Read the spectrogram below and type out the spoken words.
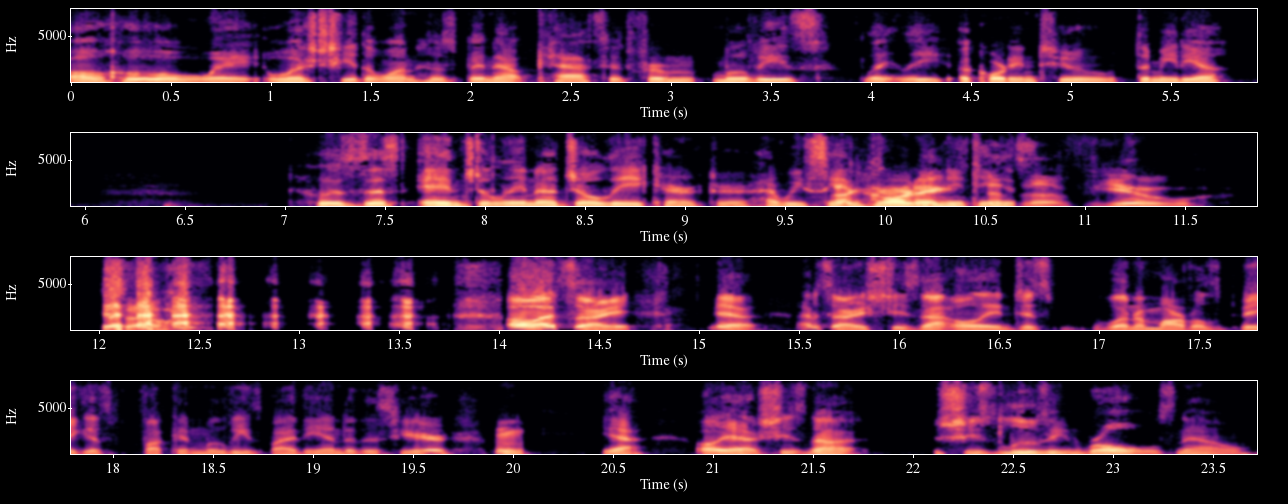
Oh, who? Wait, was she the one who's been outcasted from movies lately, according to the media? Who's this Angelina Jolie character? Have we seen her in According anything? to the View. So oh, I'm sorry. Yeah, I'm sorry. She's not only just one of Marvel's biggest fucking movies by the end of this year. Hmm. Yeah. Oh, yeah. She's not. She's losing roles now.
